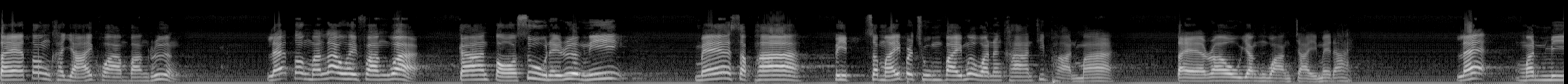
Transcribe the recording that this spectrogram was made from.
แต่ต้องขยายความบางเรื่อง และต้องมาเล่าให้ฟังว่าการต่อสู้ในเรื่องนี้ แม้สภาปิดสมัยประชุมไปเมื่อวันอังคารที่ผ่านมา แต่เรายังวางใจไม่ได้ และมันมี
